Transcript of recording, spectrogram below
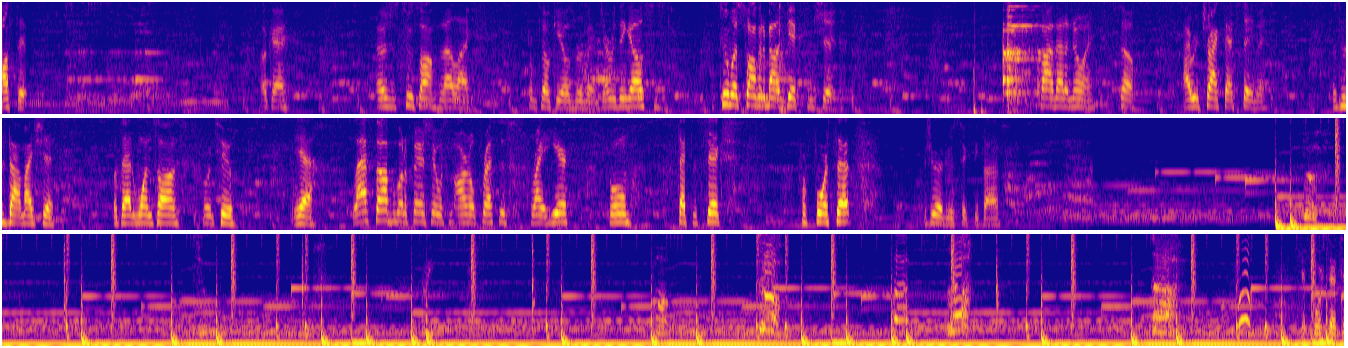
Lost it. Okay. There's just two songs that I like from Tokyo's Revenge. Everything else is, is too much talking about dicks and shit. I find that annoying. So I retract that statement. This is not my shit. With that one song or two. Yeah. Last up, I'm gonna finish it with some Arnold presses right here. Boom. Set to six for four sets. We should be able to do 65s. Out.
